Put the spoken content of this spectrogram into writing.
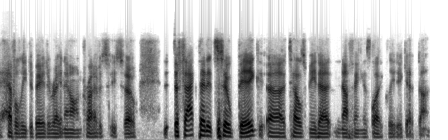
heavily debated right now on privacy. So the fact that it's so big uh, tells me that nothing is likely to get done.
